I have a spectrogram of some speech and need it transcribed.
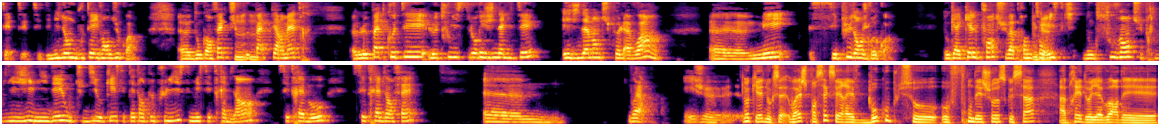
t'es, t'es, des millions de bouteilles vendues, quoi. donc en fait, tu peux pas te permettre le pas de côté, le twist, l'originalité. Évidemment, tu peux l'avoir, mais c'est plus dangereux, quoi. Donc à quel point tu vas prendre ton risque? Donc souvent tu privilégies une idée où tu te dis ok c'est peut-être un peu plus lisse mais c'est très bien, c'est très beau, c'est très bien fait. Euh, voilà. Et je. Ok donc ouais je pensais que ça irait beaucoup plus au, fond des choses que ça. Après il doit y avoir des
